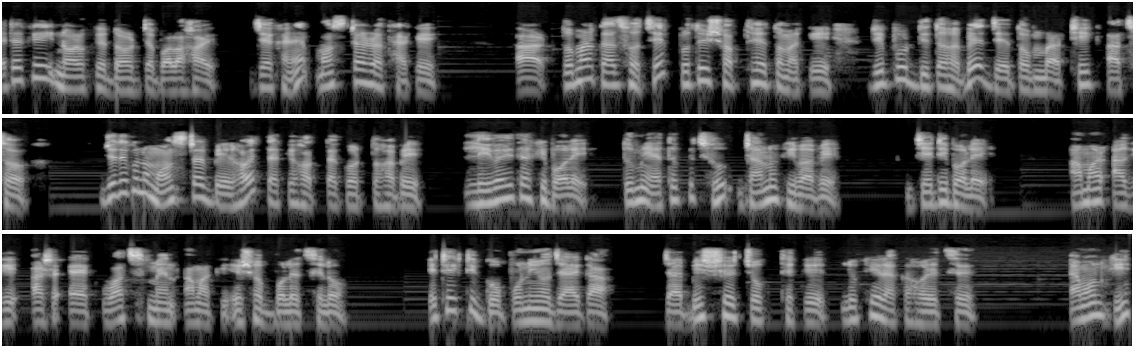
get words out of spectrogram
এটাকেই নরকের দরজা বলা হয়, যেখানে মনস্টাররা থাকে। আর তোমার কাজ হচ্ছে, প্রতি সপ্তাহে তোমাকে রিপোর্ট দিতে হবে যে তোমরা ঠিক আছো। যদি কোনো মনস্টার বের হয়, তাকে হত্যা করতে হবে। লিভাই তাকে বলে, তুমি এত কিছু জানো কীভাবে? জেডি বলে, আমার আগে আসা এক ওয়াচম্যান আমাকে এসব বলেছিল। এটি একটি গোপনীয় জায়গা, যা বিশ্বের চোখ থেকে লুকিয়ে রাখা হয়েছে। এমনকি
